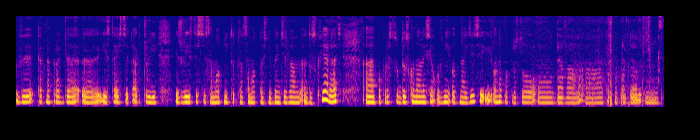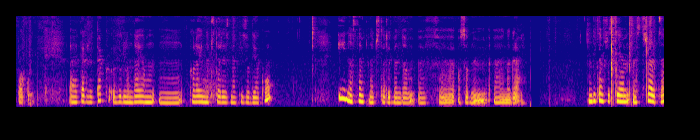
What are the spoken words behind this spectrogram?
Wy tak naprawdę y, jesteście, tak? Czyli jeżeli jesteście samotni, to ta samotność nie będzie Wam doskwierać, po prostu doskonale się w niej odnajdziecie i ona po prostu y, da Wam tak naprawdę spokój. E, także tak wyglądają kolejne cztery znaki zodiaku. I następne cztery będą w osobnym nagraniu. Witam wszystkie strzelce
